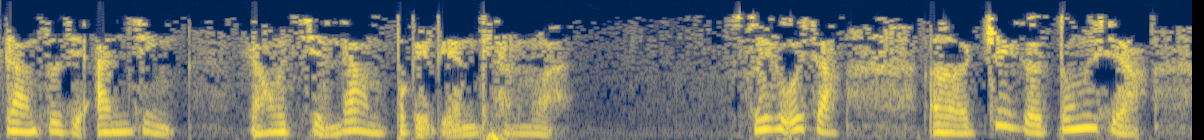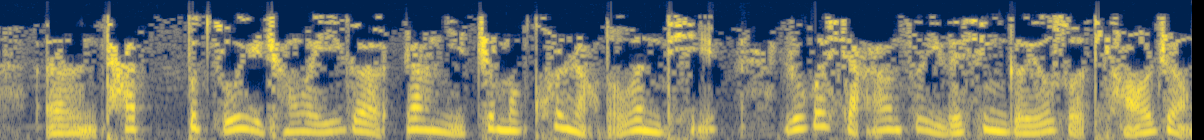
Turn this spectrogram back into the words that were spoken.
让自己安静，然后尽量不给别人添乱。所以我想，呃，这个东西啊，嗯，它不足以成为一个让你这么困扰的问题。如果想让自己的性格有所调整。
